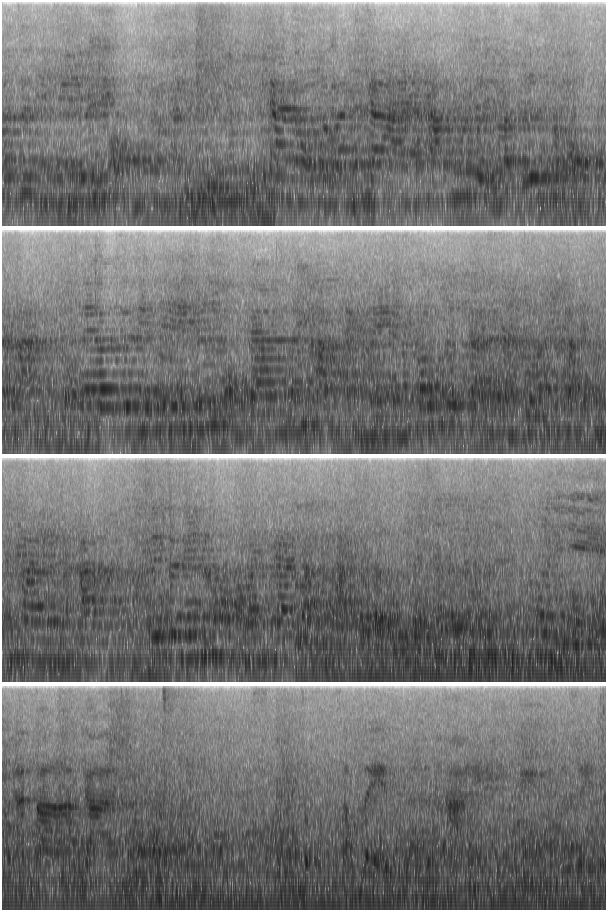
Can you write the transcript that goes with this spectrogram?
ก็จะมีในเรื่องของการออกกำลังกายนะคะผู้ป่วยหลอดเลือดสมองนะคะเราจะเน้นในเรื่องของการให้ความแข็งแรงแล้วก็เพื่อการสนับสนุนให้กับคนไข้นะคะโดยจะเน้นออกกำลังกายหลังผ่าตัด มีอัตราการสำเร็จหายกี่เปอร์เซ็นต์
